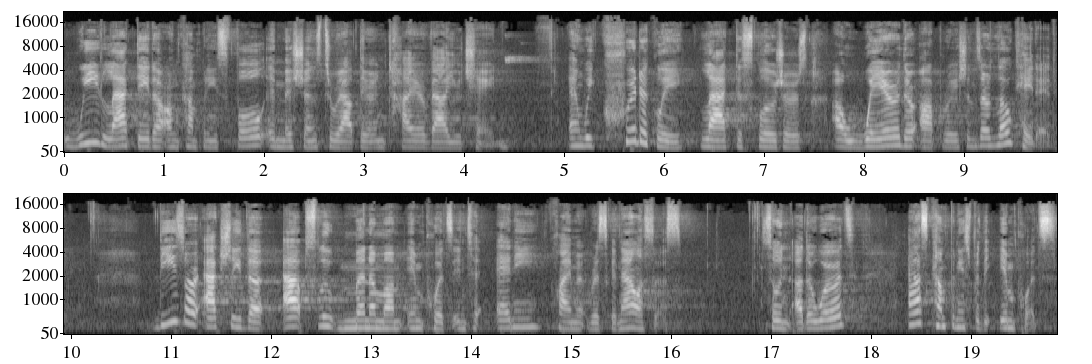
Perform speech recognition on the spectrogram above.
we lack data on companies' full emissions throughout their entire value chain. And we critically lack disclosures of where their operations are located. These are actually the absolute minimum inputs into any climate risk analysis. So, in other words, ask companies for the inputs,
